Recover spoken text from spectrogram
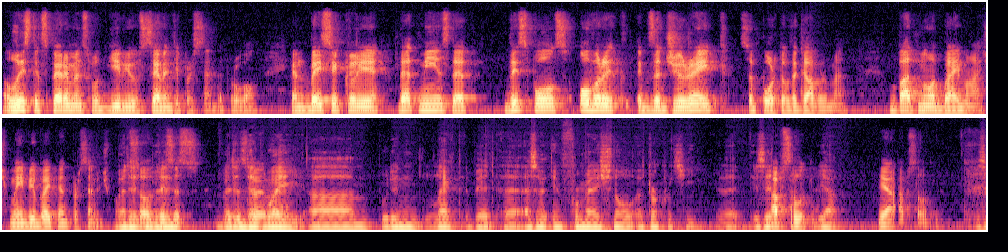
list experiments would give you 70% approval. And basically, that means that these polls over exaggerate support of the government, but not by much, maybe by 10 percentage But points. it- So but this in, is but this in is that way, um, Putin lacked a bit uh, as an informational autocracy. Uh, is it? Absolutely. Yeah. Yeah, absolutely. Is,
